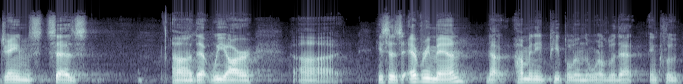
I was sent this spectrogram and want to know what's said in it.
James says uh, that we are, uh, he says, every man, now, how many people in the world would that include?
